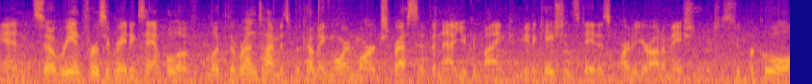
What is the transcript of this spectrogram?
And so Re:infer is a great example of, look, the runtime is becoming more and more expressive and now you can mine communication state as part of your automation, which is super cool.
